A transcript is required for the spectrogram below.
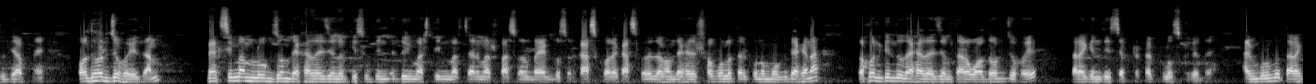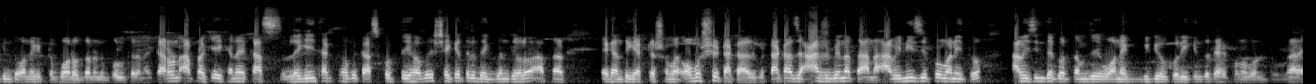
যদি আপনি অধৈর্য হয়ে যান ম্যাক্সিমাম লোকজন দেখা যায় যে কিছুদিন, দুই মাস, তিন মাস, চার মাস, পাঁচ মাস বা এক বছর কাজ করে কাজ করে যখন দেখা যায় সফলতার কোনো মুখ দেখে না, তখন কিন্তু দেখা যায় যে তারা অধৈর্য হয়ে তারা কিন্তু এই চ্যাপ্টারটা ক্লোজ করে দেয়। আমি বলব তারা কিন্তু অনেক একটা বড় ধরনের ভুল করে না। কারণ আপনাকে এখানে কাজ লেগেই থাকতে হবে, কাজ করতেই হবে। সেক্ষেত্রে দেখবেন যে হলো আপনার এখান থেকে একটা সময় অবশ্যই টাকা আসবে। টাকা যে আসবে না তা না। আমি নিজে প্রমাণিত। আমি চিন্তা করতাম যে অনেক ভিডিও করি, কিন্তু দেখা কোনো মানে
